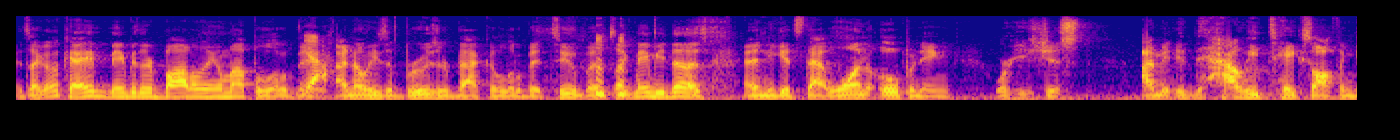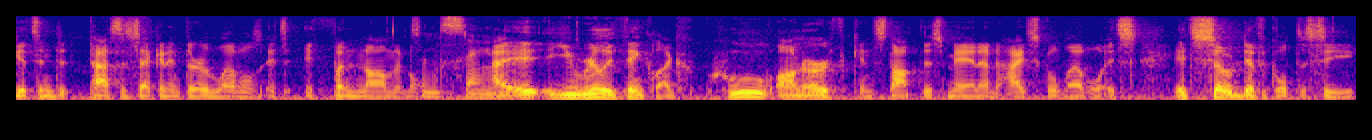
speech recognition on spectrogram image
It's like, okay, maybe they're bottling him up a little bit. Yeah. I know he's a bruiser back a little bit too, but it's like maybe he does. And then he gets that one opening where he's just. I mean, how he takes off and gets into past the second and third levels, it's, it's phenomenal. It's insane. I- it- you really think like, who on earth can stop this man at a high school level? It's it's so difficult to see.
